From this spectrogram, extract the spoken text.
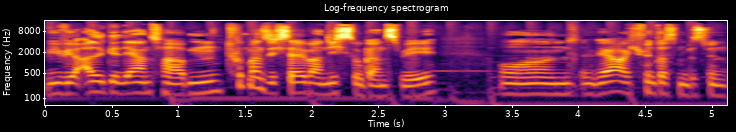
wie wir alle gelernt haben, tut man sich selber nicht so ganz weh. Und ja, ich finde das ein bisschen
